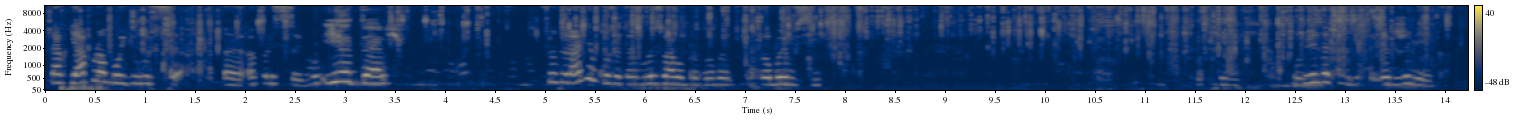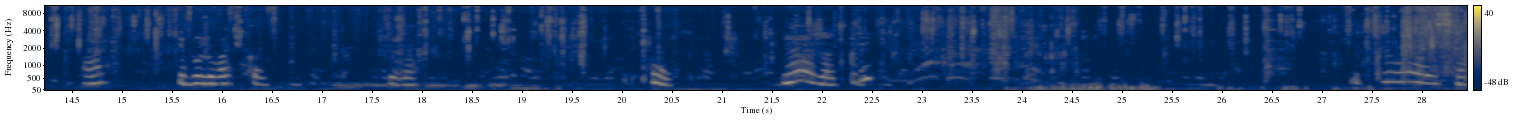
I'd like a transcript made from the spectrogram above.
Так, я пробую з е, апельсину. Я теж. Тут разні вкуси, то ми з вами попробуємо, попробуємо всі. Окей. Він такий, як желейка. А? І божувачка. Дуже. Фу. Не можу відкрити. Відкривайся.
